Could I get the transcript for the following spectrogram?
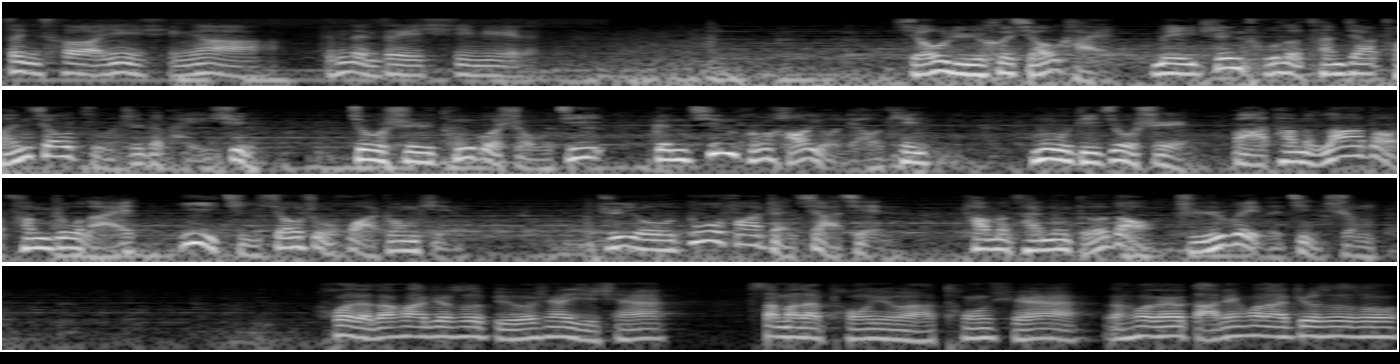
政策啊运行啊等等这一系列的。小吕和小凯每天除了参加传销组织的培训。就是通过手机跟亲朋好友聊天，目的就是把他们拉到沧州来一起销售化妆品。只有多发展下线，他们才能得到职位的晋升。或者的话，就是比如像以前上班的朋友啊、同学，然后呢打电话呢，就是说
